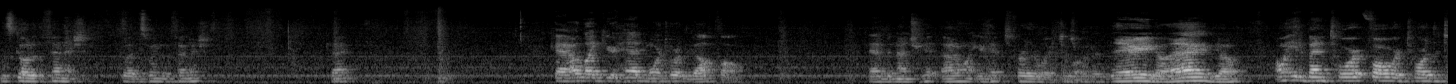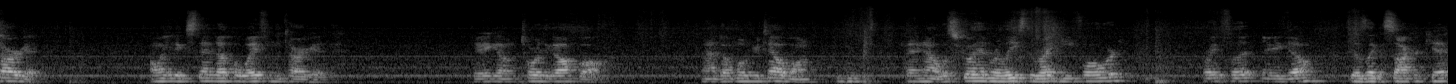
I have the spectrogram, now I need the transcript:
Let's go to the finish. Go ahead and swing to the finish. Okay. Okay, I would like your head more toward the golf ball. Okay, but not your hip, I don't want your hips further away. Just. There you go, there you go. I want you to bend toward, forward toward the target. I want you to extend up away from the target. There you go, toward the golf ball. Now don't move your tailbone. Okay, now let's go ahead and release the right knee forward. Right foot, there you go. Feels like a soccer kick.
